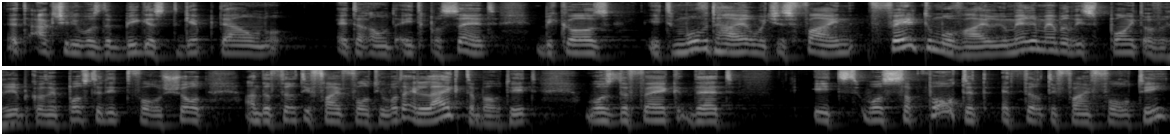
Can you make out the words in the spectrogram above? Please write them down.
that actually was the biggest gap down at around 8% because it moved higher, which is fine, failed to move higher. You may remember this point over here because I posted it for a short under 35.40. What I liked about it was the fact that it was supported at 35.40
